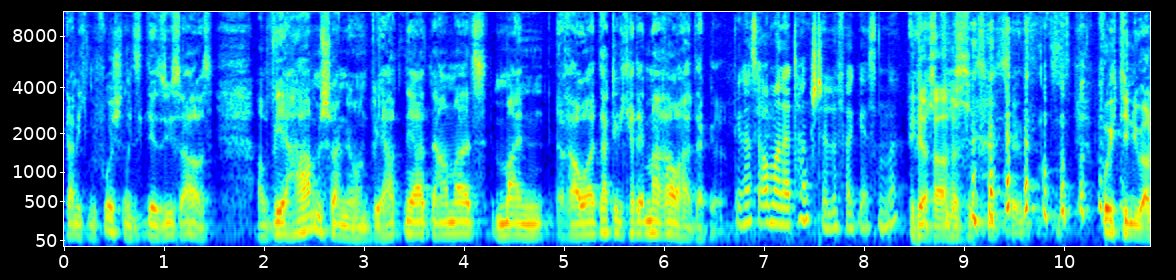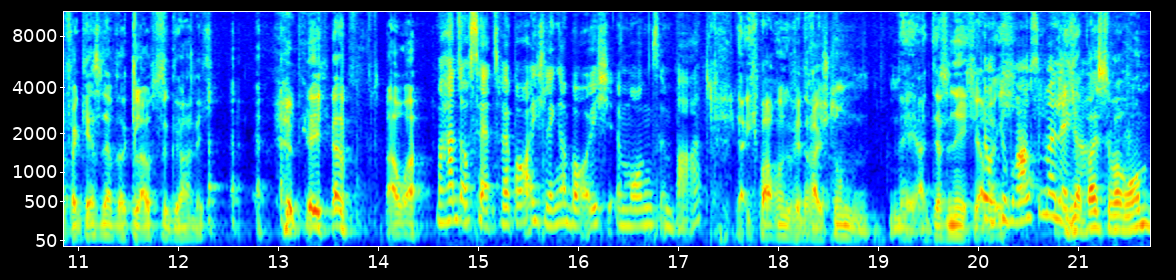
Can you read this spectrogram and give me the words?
kann ich mir vorstellen, sieht ja süß aus. Aber wir haben schon einen Hund. Wir hatten ja damals meinen Rauhardackel, ich hatte immer Rauhardackel. Den hast du auch mal an der Tankstelle vergessen, ne? Ja, wo ich den überall vergessen habe, das glaubst du gar nicht. Ich hab, aua. Mal Hand aufs Herz, wer braucht eigentlich länger bei euch äh, morgens im Bad? Ja, ich brauche ungefähr drei Stunden. Naja, das nicht. aber du ich, brauchst immer länger. Ja, weißt du warum?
